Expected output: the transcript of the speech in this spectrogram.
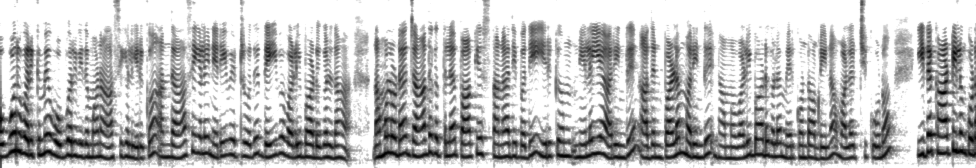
ஒவ்வொருவருக்குமே ஒவ்வொரு விதமான ஆசைகள் இருக்கும். அந்த ஆசைகளை நிறைவேற்றுவது தெய்வ வழிபாடுகள் தான். நம்மளோட ஜாதகத்தில் பாகிஸ்தானாதிபதி இருக்கும் நிலையை அறிந்து அதன் பலம் அறிந்து நம்ம வழிபாடுகளை மேற்கொண்டோம் அப்படின்னா வளர்ச்சி கூடும். இதை காட்டிலும் கூட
